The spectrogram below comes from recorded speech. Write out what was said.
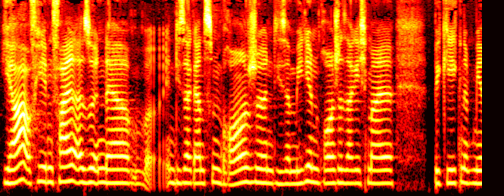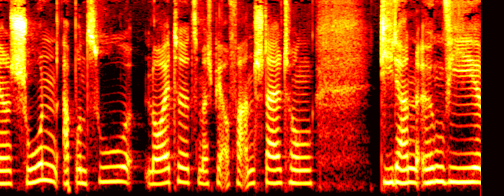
Ja, auf jeden Fall. Also in der, in dieser ganzen Branche, in dieser Medienbranche, sage ich mal, begegnet mir schon ab und zu Leute, zum Beispiel auf Veranstaltungen, die dann irgendwie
